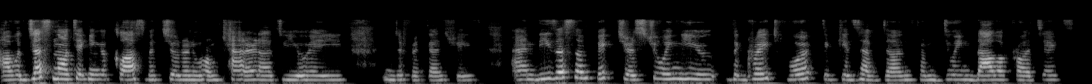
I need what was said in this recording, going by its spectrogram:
I was just now taking a class with children from Canada to UAE, in different countries. And these are some pictures showing you the great work the kids have done from doing DAWA projects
